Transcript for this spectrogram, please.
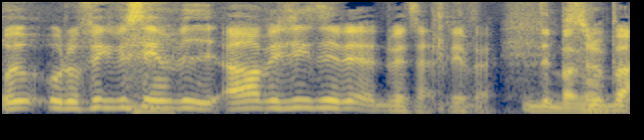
och, och då fick vi se en vi... Ja, vi fick se... Du vet, så här, det, är bara- Det är bara så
